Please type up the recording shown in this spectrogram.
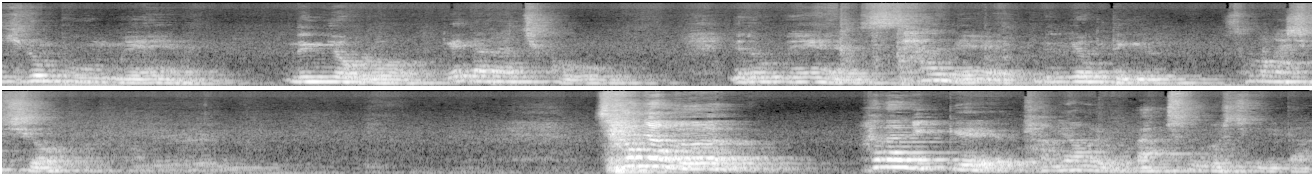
기름 부음의 능력으로 깨달아지고 여러분의 삶의 능력이 되기를 소망하십시오. 찬양은 하나님께 방향을 맞추는 것입니다.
